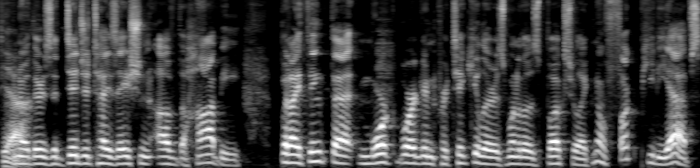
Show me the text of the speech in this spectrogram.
Yeah. You know, there's a digitization of the hobby. But I think that Morkborg in particular is one of those books where like, no, fuck PDFs.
